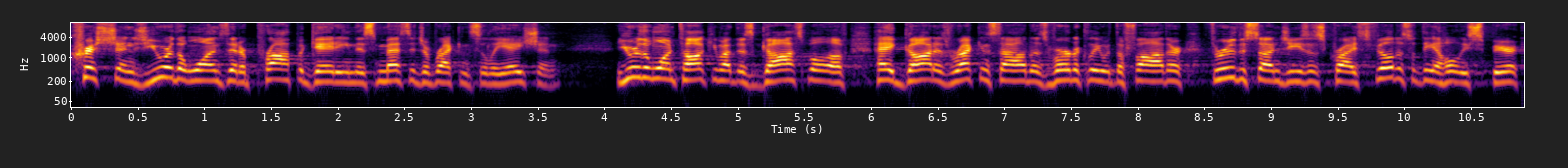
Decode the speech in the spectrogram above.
Christians, you are the ones that are propagating this message of reconciliation. You're the one talking about this gospel of, hey, God has reconciled us vertically with the Father through the Son, Jesus Christ, filled us with the Holy Spirit,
